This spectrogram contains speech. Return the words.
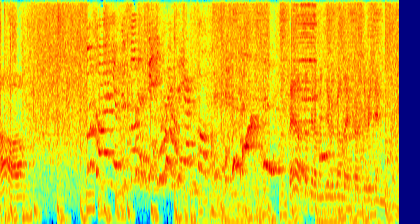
O, o. wysłuchajcie i będzie jak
